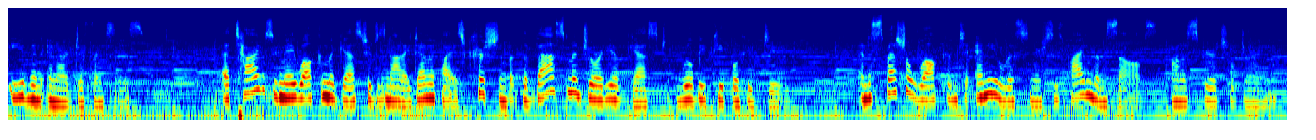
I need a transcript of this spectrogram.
even in our differences. At times, we may welcome a guest who does not identify as Christian, but the vast majority of guests will be people who do. And a special welcome to any listeners who find themselves on a spiritual journey.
